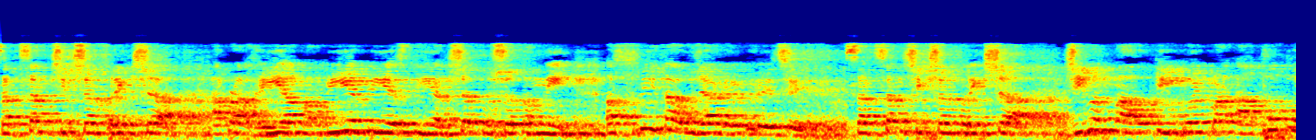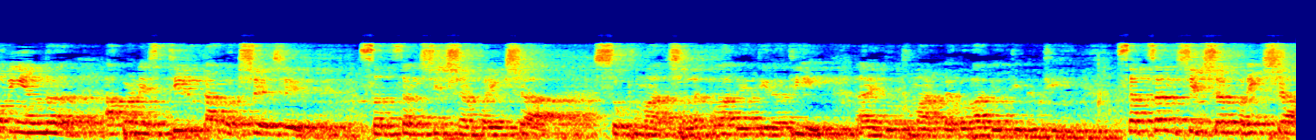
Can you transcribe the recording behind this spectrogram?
સત્સંગ શિક્ષણ પરીક્ષા આપણા હૈયામાં પીએપીએસની અક્ષર પુરુષોત્તમની અસ્મિતા ઉજાગર કરે છે. સત્સંગ શિક્ષણ પરીક્ષા જીવનમાં આવતી કોઈ પણ આફતોની અંદર આપણને સ્થિરતા બક્ષે છે. સત્સંગ શિક્ષણ પરીક્ષા સુખમાં છલકવા દેતી નથી અને દુઃખમાં ડગવા દેતી નથી. સત્સંગ શિક્ષણ પરીક્ષા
